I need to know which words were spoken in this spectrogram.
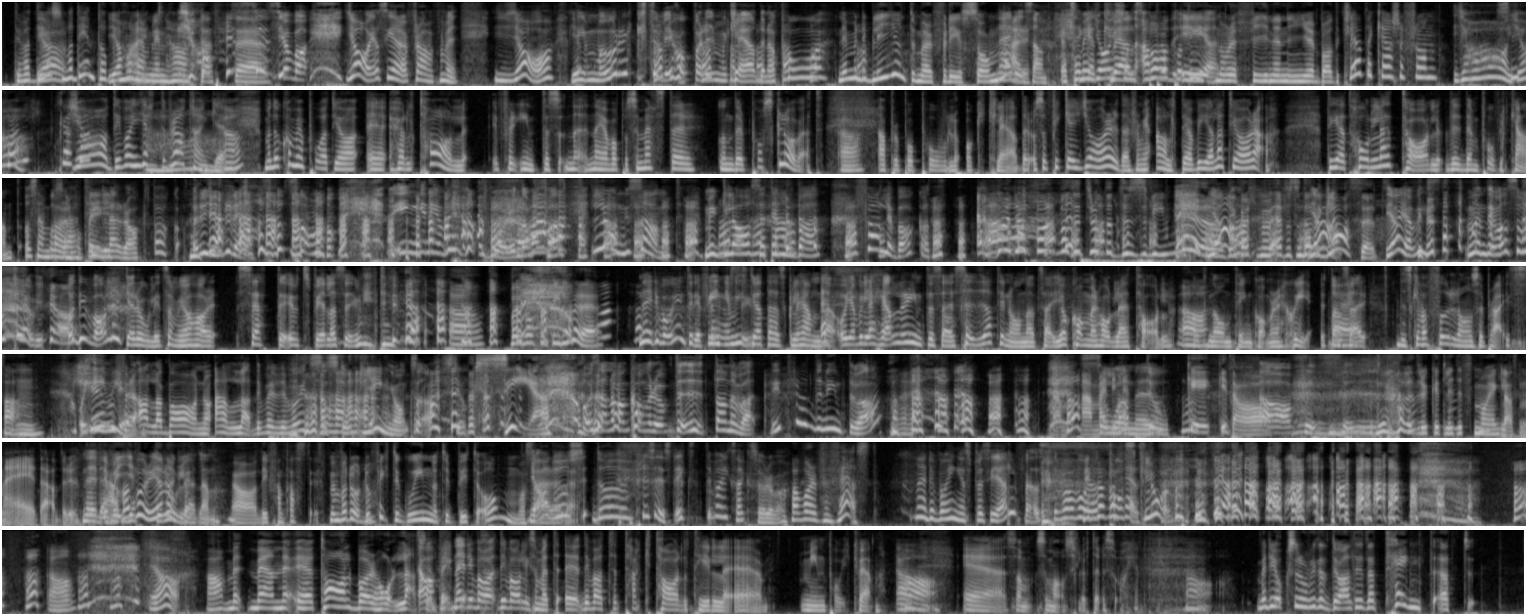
Det var det Ja, som var din top Jag har mind. nämligen hört Ja, att... eh, precis. Jag bara, ja, jag ser det här framför mig. Ja, det är mörkt, vi hoppar i med kläderna på. Nej men det blir ju inte mörkt för det är sommar. Nej, det är sant. Jag tänker Men jag att kvällsbad är det- några fina nya badkläder kanske från Ja, ja. kanske? Ja, det var en jättebra Ah. tanke. Ja. Men då kom jag på att jag eh, höll tal för inte så, när jag var på semester under påsklovet. Ja. Apropå pool och kläder. Och så fick jag göra det där som jag alltid har velat göra. Det är att hålla ett tal vid en poolkant och sen Och sen bara i. trilla rakt bakåt. Och du gjorde det? Alltså, om, ingen är beredd på det. Utan man bara långsamt med glaset i hand bara faller bakåt. Folk måste trott att du svimmade eller Ja. först eftersom du hade Ja. glaset. Ja, ja visst. Men det var så kul. Och det var lika roligt som jag har sett det utspela sig i mitt huvud. Ja. Var det någon som filmade det? Nej, det var ju inte det, för ingen visste ju att det här skulle hända. Och jag ville heller inte så här, säga till någon att så här, jag kommer hålla ett tal Ja. och någonting kommer att ske. Utan Nej. så här, det ska vara full on surprise. Ja. Mm. Och Kul inför alla barn och alla. Det var, vi var ju ett så stort gäng också. Succé! Och sen när man kommer upp till ytan och bara, det trodde ni inte va? Mamma är lite tokig idag. Ja, precis. Du hade druckit lite för många glas. Nej, det hade du inte. Nej, det här var början av kvällen. Ja, det är fantastiskt. Men vadå, då fick du gå in och typ byta om och så Ja, här, då, då, precis. Det var exakt så det var. Vad var det för fest? Nej, det var ingen speciell fest. Det var vårt påsklov. Ja. Ja. Ja, men men eh, tal bör hållas Ja, nej, det var, det var liksom ett, eh, det var ett tacktal till eh, min pojkvän Ja. eh, som, som avslutade så. Helt. Ja. Men det är också roligt att du alltid har tänkt att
